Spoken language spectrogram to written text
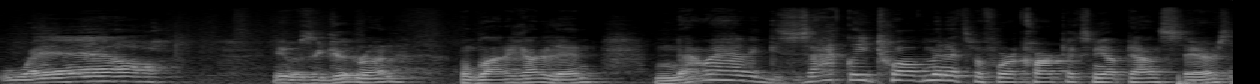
Well, it was a good run. I'm glad I got it in. Now I have exactly 12 minutes before a car picks me up downstairs.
